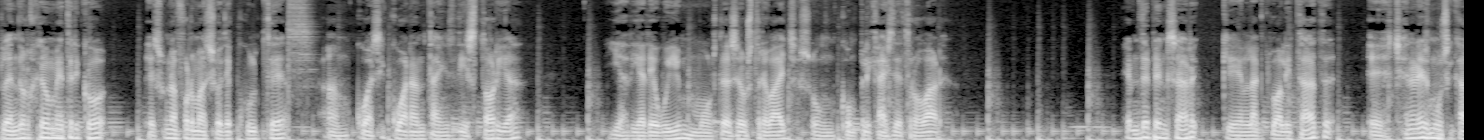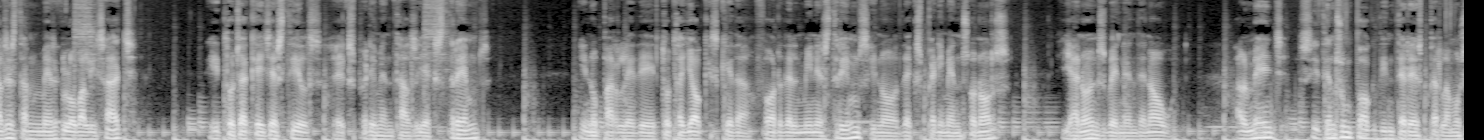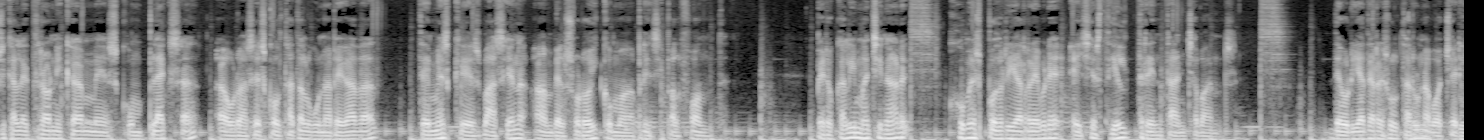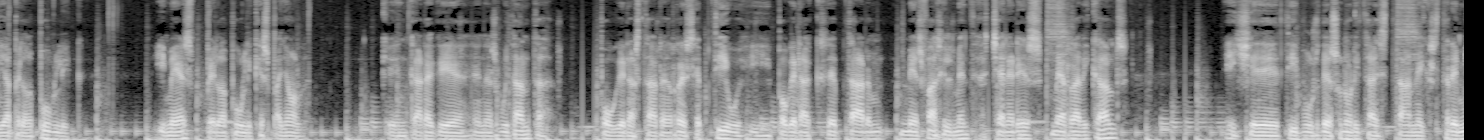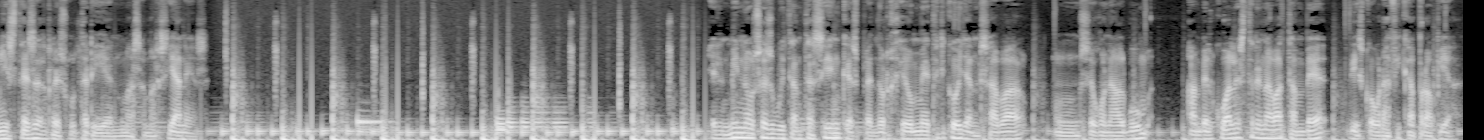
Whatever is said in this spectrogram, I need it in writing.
Esplendor Geométrico és una formació de culte amb quasi 40 anys d'història i a dia d'avui molts dels seus treballs són complicats de trobar. Hem de pensar que en l'actualitat els gèneres musicals estan més globalitzats i tots aquells estils experimentals i extrems i no parle de tot allò que es queda fora del mainstream, sinó d'experiments sonors, ja no ens venen de nou. Almenys, si tens un poc d'interès per la música electrònica més complexa, hauràs escoltat alguna vegada temes que es basen amb el soroll com a principal font. Però cal imaginar com es podria rebre aquest estil 30 anys abans. Deuria de resultar una botxeria per al públic, i més per al públic espanyol, que encara que en els 80 poguera estar receptiu i poguera acceptar més fàcilment els gèneres més radicals, Eixe tipus de sonoritats tan extremistes resultarien massa marcianes. El 1985, Esplendor Geomètrico llançava un segon àlbum amb el qual estrenava també discogràfica pròpia.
